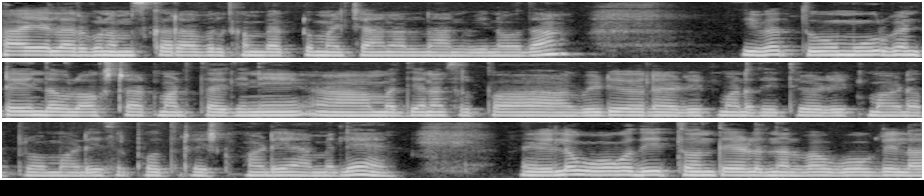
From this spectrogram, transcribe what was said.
ಹಾಯ್ ಎಲ್ಲರಿಗೂ ನಮಸ್ಕಾರ. Welcome back to my channel ನಾನು ವಿನೋದ. ಇವತ್ತು ಮೂರು ಗಂಟೆಯಿಂದ ವ್ಲಾಗ್ ಸ್ಟಾರ್ಟ್ ಮಾಡ್ತಾ ಇದ್ದೀನಿ. ಮಧ್ಯಾಹ್ನ ಸ್ವಲ್ಪ ವಿಡಿಯೋ ಎಲ್ಲ ಎಡಿಟ್ ಮಾಡೋದಿತ್ತು ಎಡಿಟ್ ಮಾಡಿ ಅಪ್ಲೋಡ್ ಮಾಡಿ, ಸ್ವಲ್ಪ ಹೊತ್ತು ರೆಸ್ಟ್ ಮಾಡಿ, ಆಮೇಲೆ ಎಲ್ಲೋ ಹೋಗೋದಿತ್ತು ಅಂತ ಹೇಳಿದ್ನಲ್ವ, ಹೋಗಲಿಲ್ಲ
